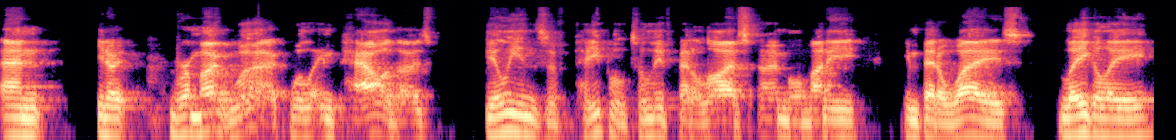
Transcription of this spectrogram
And, you know, remote work will empower those billions of people to live better lives, earn more money in better ways, legally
